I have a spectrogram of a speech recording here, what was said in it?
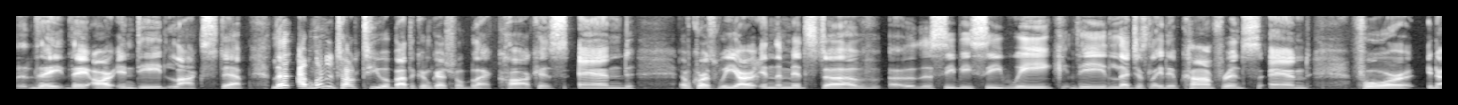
they they are indeed lockstep. Let I want to talk to you about the Congressional Black Caucus, and of course we are in the midst of uh, the CBC week, the legislative conference, and for you know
